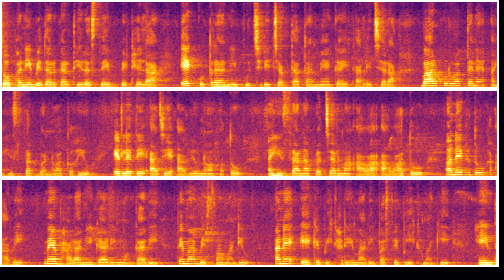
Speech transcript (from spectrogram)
સોફાની બેદરકારથી રસ્તે બેઠેલા એક કૂતરાની પૂંછડી ચગદાતા મેં ગઈકાલે જરા ભારપૂર્વક તેને અહિંસક બનવા કહ્યું એટલે તે આજે આવ્યો ન હતો. અહિંસાના પ્રચારમાં આવા આવા તો અનેક દુઃખ આવે. મેં ભાડાની ગાડી મંગાવી, તેમાં બેસવા માંડ્યું અને એક ભિખારીએ મારી પાસે ભીખ માગી. હિન્દ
